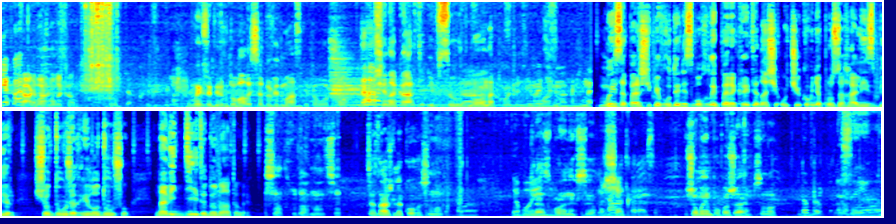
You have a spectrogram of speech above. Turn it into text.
Є карта. Так, Можна на карту? Ми вже підготувалися до відмазки, того що гроші на карті і все одно знаходять. Ми за перші півгодини змогли перекрити наші очікування про загальний збір, що дуже гріло душу. Навіть діти донатили. 50 туди на це. Це знаєш для кого, синок? Для Збройних сил. Ще два рази. Що ми їм побажаємо, синок? Добре, сили.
